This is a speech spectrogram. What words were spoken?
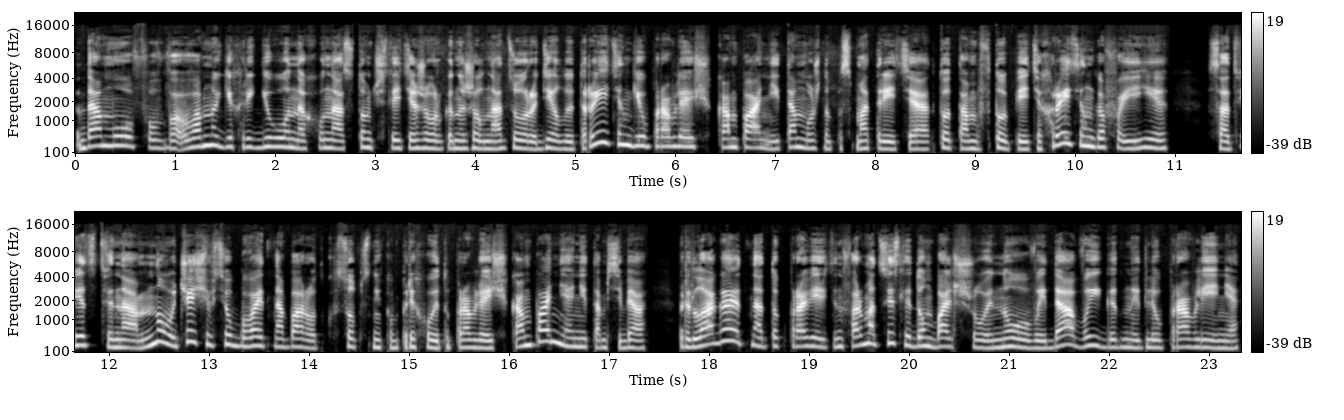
домов. Во многих регионах у нас, в том числе те же органы жилнадзора, делают рейтинги управляющих компаний. Там можно посмотреть, э, кто там в топе этих рейтингов. И, соответственно, ну, чаще всего бывает наоборот. К собственникам приходит управляющая компания, они там себя предлагают, надо только проверить информацию, если дом большой, новый, да, выгодный для управления,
